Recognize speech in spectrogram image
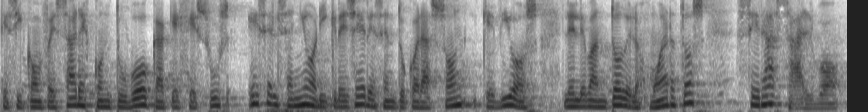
que si confesares con tu boca que Jesús es el Señor y creyeres en tu corazón que Dios le levantó de los muertos, serás salvo.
